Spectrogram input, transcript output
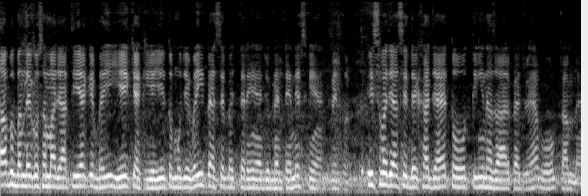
तब बंदे को समझ आती है कि भाई ये क्या किया? ये तो मुझे वही पैसे बचते रहे हैं जो मेंटेनेंस के हैं। बिल्कुल। तो इस वजह से देखा जाए तो तीन हज़ार रुपये जो है वो कम है।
